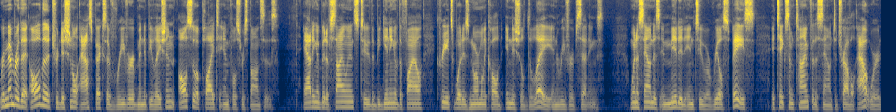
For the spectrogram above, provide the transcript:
Remember that all the traditional aspects of reverb manipulation also apply to impulse responses. Adding a bit of silence to the beginning of the file creates what is normally called initial delay in reverb settings. When a sound is emitted into a real space, it takes some time for the sound to travel outward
